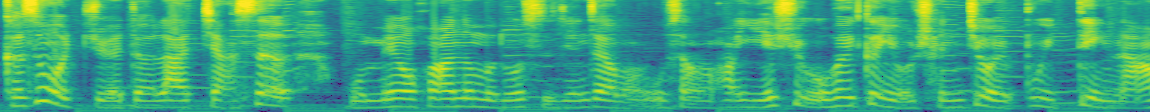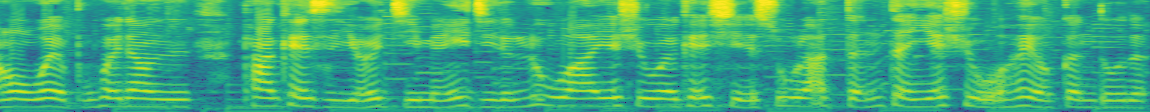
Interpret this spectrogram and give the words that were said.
可是我觉得啦，假设我没有花那么多时间在网络上的话，也许我会更有成就，也不一定。然后我也不会这样子，Podcast 有一集没一集的录啊。也许我也可以写书啦，等等。也许我会有更多的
